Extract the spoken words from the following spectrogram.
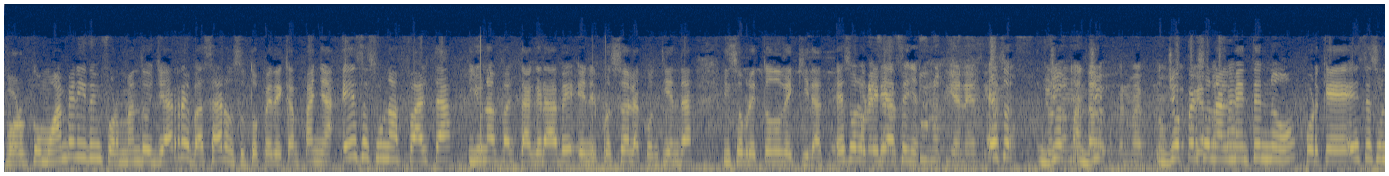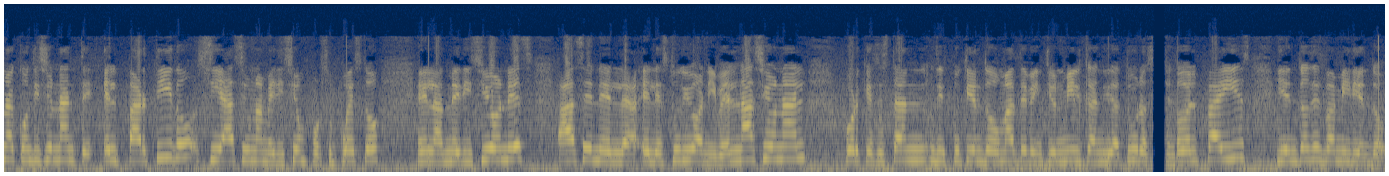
por como han venido informando, ya rebasaron su tope de campaña. Esa es una falta y una falta grave en el proceso de la contienda y sobre todo de equidad. Eso lo quería señalar. Tú no tienes, Eso, digamos, yo, no yo- no me- yo personalmente no, porque esta es una condicionante. El partido sí hace una medición, por supuesto. En las mediciones hacen el, el estudio a nivel nacional, porque se están discutiendo más de 21 mil candidaturas en todo el país y entonces va midiendo.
